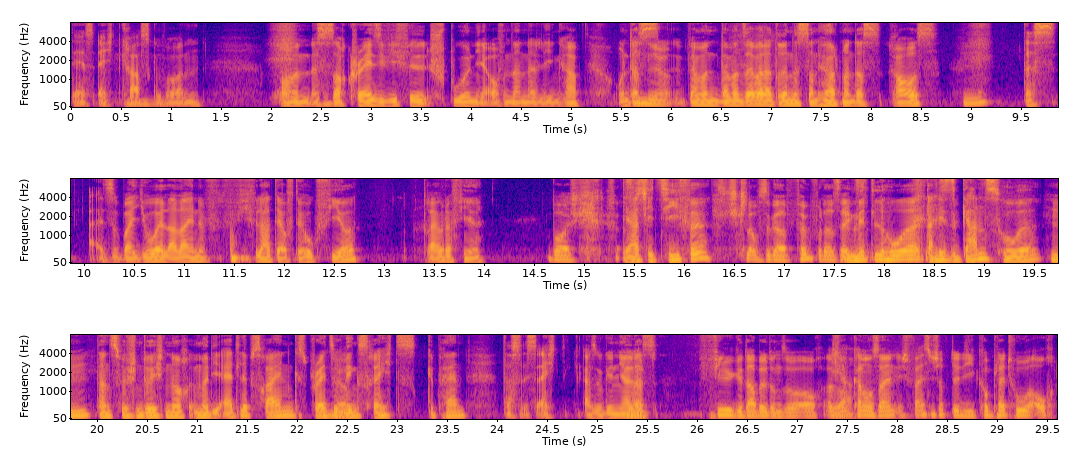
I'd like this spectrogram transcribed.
Der ist echt krass Mhm. geworden. Und es ist auch crazy, wie viele Spuren ihr aufeinander liegen habt. Und das, Ja. wenn, man, wenn man selber da drin ist, dann hört man das raus. Mhm. Das, also bei Joel alleine, wie viel hat der auf der Hook? Vier? Drei oder vier? Boah, ich, Der hat die Tiefe, ich glaube sogar fünf oder sechs. mittelhohe, dann diese ganz hohe, Hm. dann zwischendurch noch immer die Adlibs rein gesprayt, so Ja. links, rechts gepennt. Das ist echt, also genial. Ja, Das, Viel gedoubled und so auch. Also Ja. kann auch sein, ich weiß nicht, ob der die komplett hohe auch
